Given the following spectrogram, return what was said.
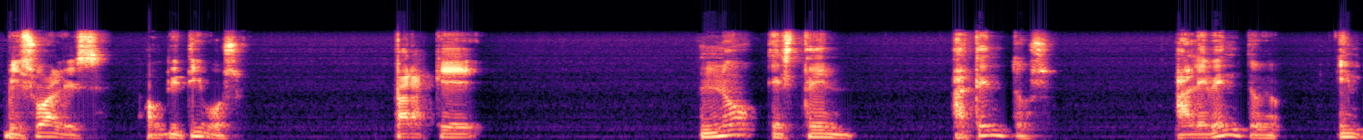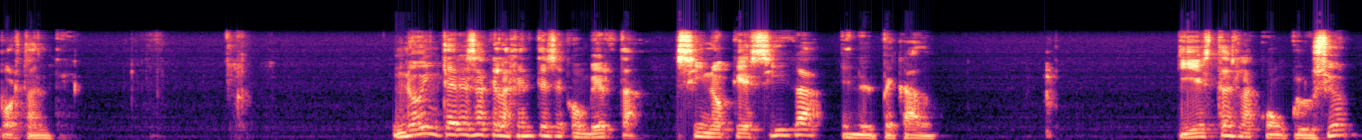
visuales, auditivos, para que no estén atentos al evento importante. No interesa que la gente se convierta, sino que siga en el pecado. Y esta es la conclusión,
